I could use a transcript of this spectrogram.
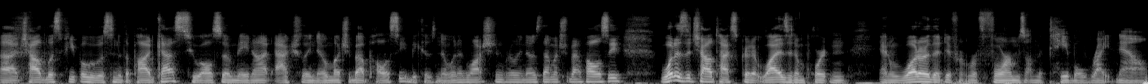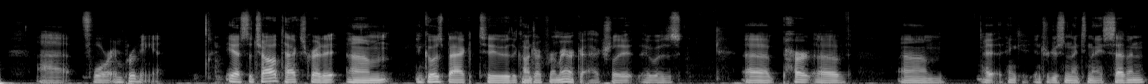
uh, childless people who listen to the podcast who also may not actually know much about policy because no one in Washington really knows that much about policy. What is the child tax credit? Why is it important? And what are the different reforms on the table right now uh, for improving it? Yeah, so child tax credit um, it goes back to the Contract for America. Actually, it, it was uh, part of um, I think introduced in 1997,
